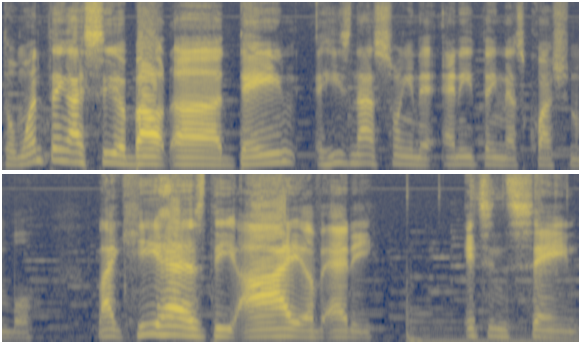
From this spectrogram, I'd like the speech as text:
The one thing I see about uh, Dane, he's not swinging at anything that's questionable. Like he has the eye of Eddie. It's insane.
